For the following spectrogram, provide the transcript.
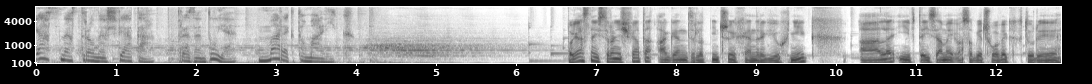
Jasna strona świata prezentuje Marek Tomalik. Po jasnej stronie świata agent lotniczy Henryk Juchnik, ale i w tej samej osobie człowiek, który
